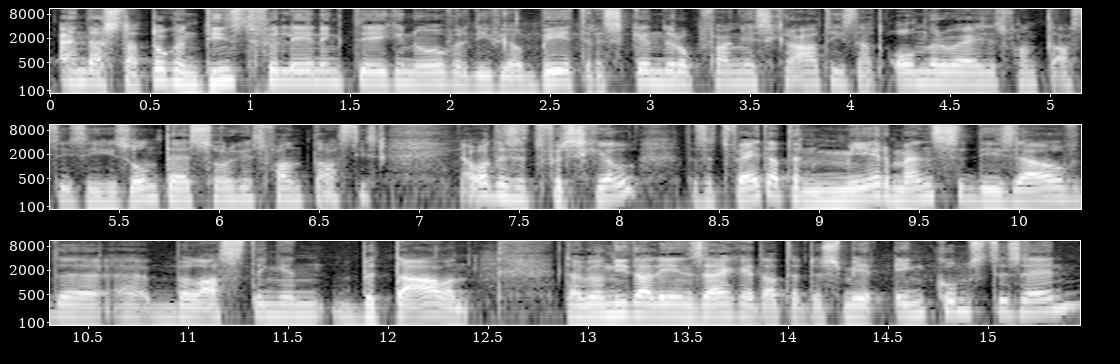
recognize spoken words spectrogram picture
En daar staat toch een dienstverlening tegenover die veel beter is. Kinderopvang is gratis, dat onderwijs is fantastisch, die gezondheidszorg is fantastisch. Ja, wat is het verschil? Dat is het feit dat er meer mensen diezelfde uh, belastingen betalen. Dat wil niet alleen zeggen dat er dus meer inkomsten zijn,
